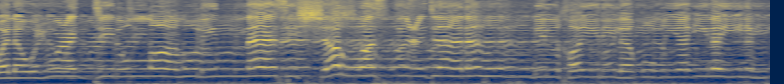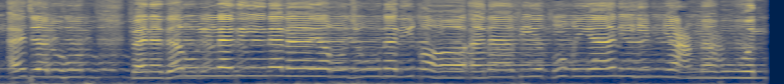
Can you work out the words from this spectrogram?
ولو يعجل الله للناس الشر استعجالهم بالخير لقضي إليهم أجلهم فنذر الذين لا يرجون لقاءنا في طغيانهم يعمهون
